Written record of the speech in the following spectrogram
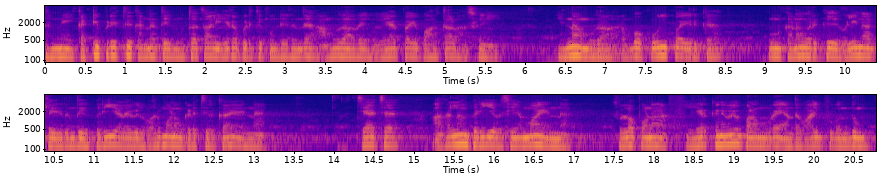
தன்னை கட்டிப்பிடித்து கன்னத்தை முத்தத்தால் ஈரப்படுத்தி கொண்டிருந்த அமுதாவை வியப்பாய் பார்த்தாள் அஸ்வினி. என்ன அமுதா ரொம்ப பூரிப்பாக இருக்க? உன் கணவருக்கு வெளிநாட்டில் இருந்து பெரிய அளவில் வருமானம் கிடைச்சிருக்கா என்ன? சேச்சே அதெல்லாம் பெரிய விஷயமா என்ன? சொல்லப்போனால் ஏற்கனவே பலமுறை அந்த வாய்ப்பு வந்தும்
